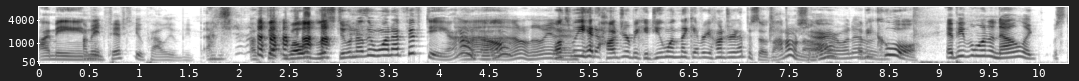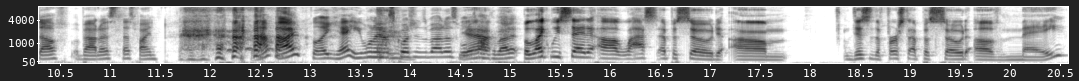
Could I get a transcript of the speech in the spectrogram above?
I mean, I mean, 50 would probably be bad. Fi- well, let's do another one at 50. I don't Uh, know. I don't know either. Once we hit 100, we could do one like every 100 episodes. I don't know. Sure, That'd whatever. be cool. if people want to know like stuff about us, that's fine. I'm fine. Like, hey, you want to ask questions about us? We'll yeah. talk about it. But like we said uh, last episode, um, this is the first episode of May.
